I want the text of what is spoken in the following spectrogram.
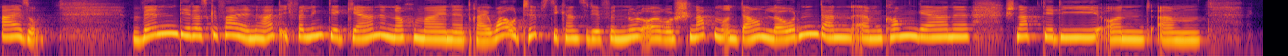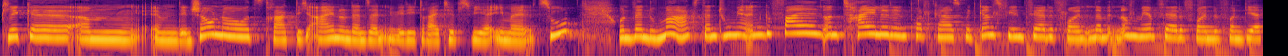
Also, wenn dir das gefallen hat, ich verlinke dir gerne noch meine drei Wow-Tipps, die kannst du dir für 0 Euro schnappen und downloaden. Dann ähm, komm gerne, schnapp dir die und ähm, Klicke ähm, in den Show Notes, trag dich ein und dann senden wir die drei Tipps via E-Mail zu. Und wenn du magst, dann tu mir einen Gefallen und teile den Podcast mit ganz vielen Pferdefreunden, damit noch mehr Pferdefreunde von dir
